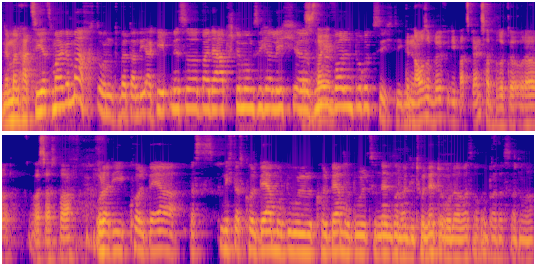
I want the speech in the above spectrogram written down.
Ne, man hat sie jetzt mal gemacht und wird dann die Ergebnisse bei der Abstimmung sicherlich äh, wohlwollend berücksichtigen. Genauso blöd wie die Bad Spencer Brücke oder was das war. Oder die Colbert, das nicht das Colbert-Modul, Colbert-Modul zu nennen, sondern die Toilette oder was auch immer das dann war.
